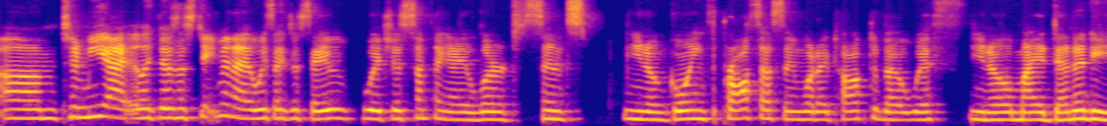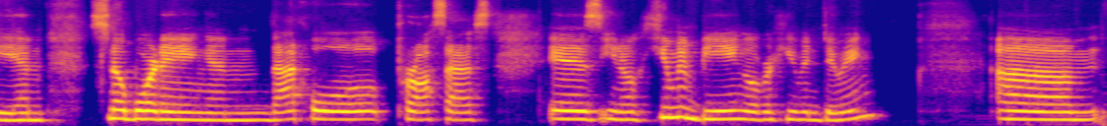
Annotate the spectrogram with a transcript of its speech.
um, to me, I like there's a statement I always like to say, which is something I learned since you know going processing what i talked about with you know my identity and snowboarding and that whole process is you know human being over human doing. Um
